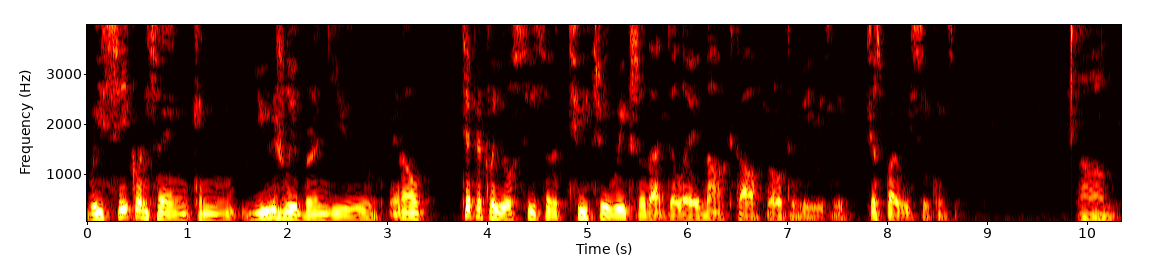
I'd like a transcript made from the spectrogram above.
resequencing can usually bring you, you know, typically you'll see sort of two, three weeks of that delay knocked off relatively easily just by resequencing. Um,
